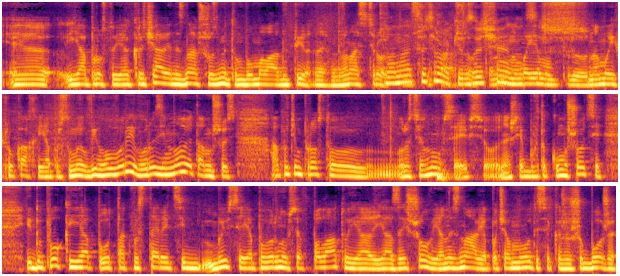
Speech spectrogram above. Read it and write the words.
Е, я просто я кричав, я не знав, що розуміти, бо мала дитина, 12 років. 12 років, що, звичайно, На, моєму, ж- на моїх руках я просто ми, він говорив, говорив зі мною там щось, а потім просто розтягнувся і все. Знаєш, я був в такому шоці. І допоки я отак в істериці бився, я повернувся в палату, я, я зайшов, я не знав, я почав молитися, кажу, що Боже,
